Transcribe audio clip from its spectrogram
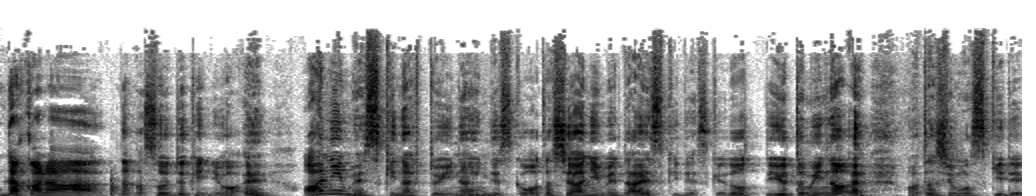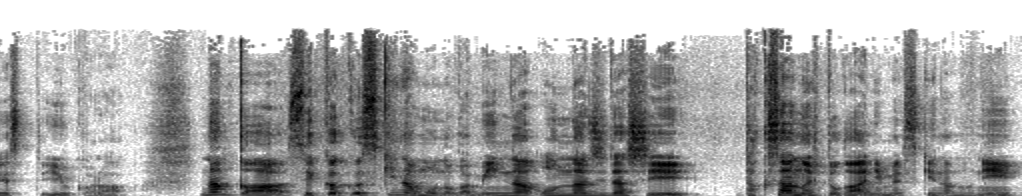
だから、なんかそういう時には、え、アニメ好きな人いないんですか？私アニメ大好きですけど？って言うとみんな、え、私も好きですって言うから。なんか、せっかく好きなものがみんな同じだし、たくさんの人がアニメ好きなのに、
